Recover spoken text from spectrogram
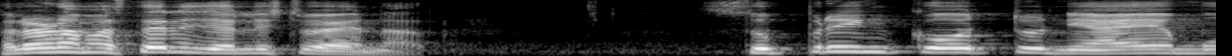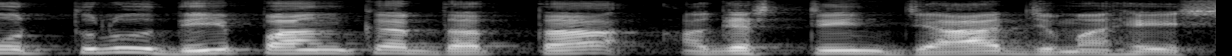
హలో నమస్తే నేను జర్నలిస్ట్ వైఎన్ఆర్. సుప్రీంకోర్టు న్యాయమూర్తులు దీపాంకర్ దత్తా అగస్టిన్ జార్జ్ మహేష్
